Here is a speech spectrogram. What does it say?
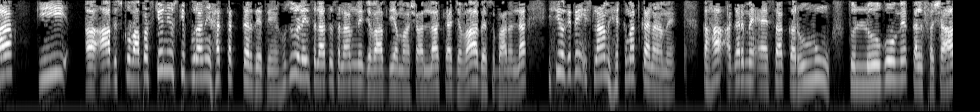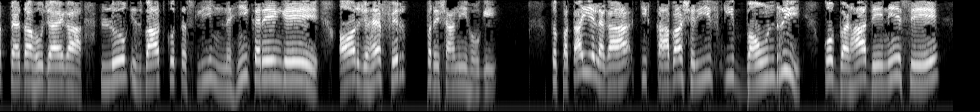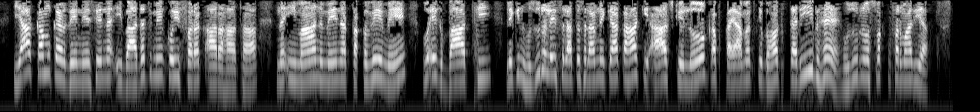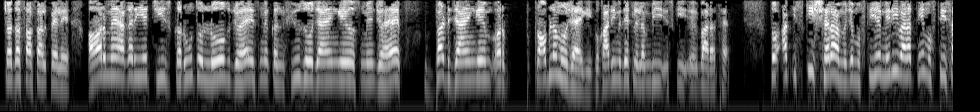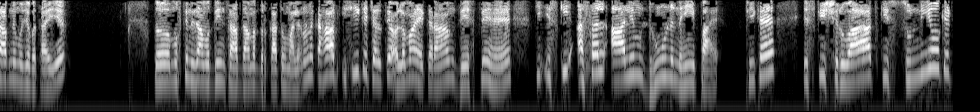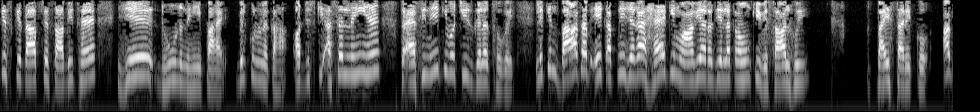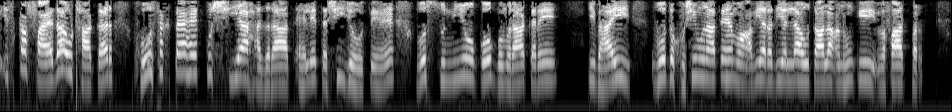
کہ آپ اس کو واپس کیوں نہیں اس کی پرانی حد تک کر دیتے ہیں؟ حضور علیہ السلاۃ السلام نے جواب دیا ماشاء اللہ کیا جواب ہے؟ سبحان اللہ اسی کو کہتے ہیں، اسلام حکمت کا نام ہے۔ کہا، اگر میں ایسا کروں تو لوگوں میں کلفشاد پیدا ہو جائے گا۔ لوگ اس بات کو تسلیم نہیں کریں گے اور جو ہے پھر پریشانی ہوگی۔ تو پتہ یہ لگا کہ کعبہ شریف کی باؤنڈری کو بڑھا دینے سے یا کم کر دینے سے نہ عبادت میں کوئی فرق آ رہا تھا، نہ ایمان میں، نہ تقوی میں، وہ ایک بات تھی۔ لیکن حضور علیہ السلاۃ والسلام نے کیا کہا کہ آج کے لوگ اب قیامت کے بہت قریب ہیں۔ حضور نے اس وقت فرما دیا، چودہ سو سال پہلے۔ اور میں اگر یہ چیز کروں تو لوگ جو ہے اس میں کنفیوز ہو جائیں گے، اس میں جو ہے بٹ جائیں گے اور پرابلم ہو جائے گی۔ بخاری میں دیکھ لے لمبی اس کی عبارت ہے۔ تو اب اس کی شرح مجھے مفتی ہے میری عبارت نہیں، مفتی صاحب نے مجھے بتائی ہے۔ تو مفتی نظام الدین صاحب دامت برکات مالیہ انہوں نے کہا، اب اسی کے چلتے علماء اکرام دیکھتے ہیں کہ اس کی اصل عالم ڈھونڈ نہیں پائے۔ ٹھیک ہے؟ اس کی شروعات کی سنیوں کے کس کتاب سے ثابت ہے، یہ ڈھونڈ نہیں پائے۔ بالکل انہوں نے کہا۔ اور جس کی اصل نہیں ہے، تو ایسی نہیں کہ وہ چیز غلط ہو گئی۔ لیکن بات اب ایک اپنی جگہ ہے کہ معاویہ رضی اللہ تعالیٰ کی وصال ہوئی۔ بائیس تاریخ کو اب اس کا فائدہ اٹھا کر ہو سکتا ہے کچھ شیعہ حضرات اہل تشیع جو ہوتے ہیں، وہ سنیوں کو گمراہ کریں کہ بھائی، وہ تو خوشی مناتے ہیں معاویہ رضی اللہ تعالی عنہ کی وفات پر۔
